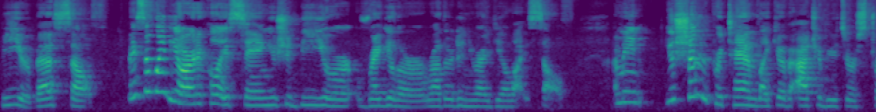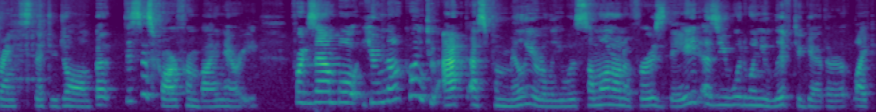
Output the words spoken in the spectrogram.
be your best self. Basically, the article is saying you should be your regular rather than your idealized self. I mean, you shouldn't pretend like you have attributes or strengths that you don't, but this is far from binary. For example, you're not going to act as familiarly with someone on a first date as you would when you live together. Like,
